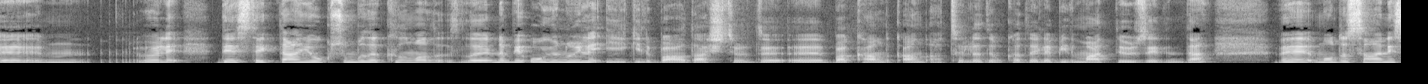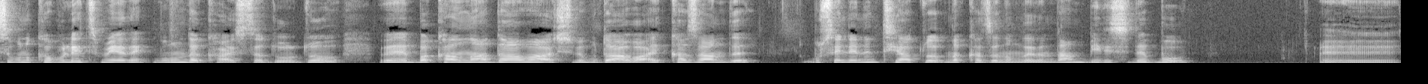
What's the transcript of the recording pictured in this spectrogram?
e, böyle destekten yoksun bırakılmalarını bir oyunuyla ilgili bağdaştırdı e, bakanlık hatırladığım kadarıyla bir madde üzerinden ve moda sahnesi bunu kabul etmeyerek bunun da karşısında durdu ve bakanlığa dava açtı ve bu davayı kazandı. Bu senenin tiyatro adına kazanımlarından birisi de bu. Ee,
